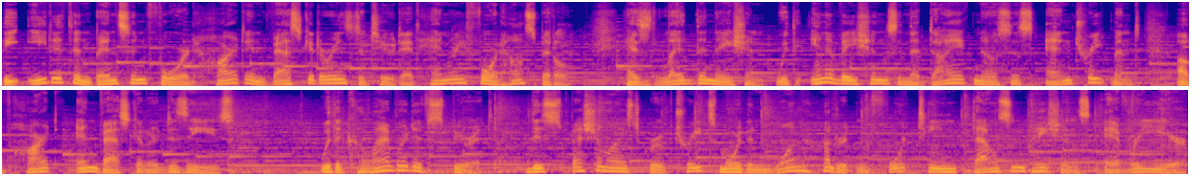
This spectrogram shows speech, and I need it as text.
the Edith and Benson Ford Heart and Vascular Institute at Henry Ford Hospital has led the nation with innovations in the diagnosis and treatment of heart and vascular disease. With a collaborative spirit, this specialized group treats more than 114,000 patients every year.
